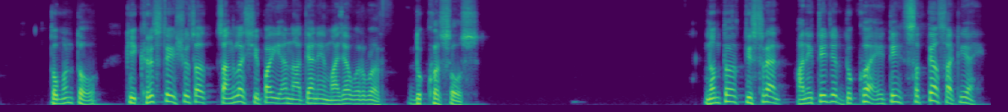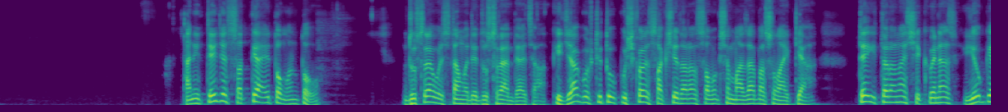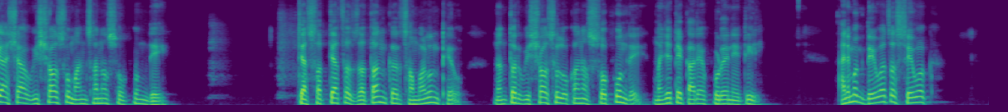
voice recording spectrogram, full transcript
तो म्हणतो की ख्रिस्त येशूचा चांगला शिपाई या नात्याने माझ्याबरोबर दुःख सोस नंतर तिसऱ्या आणि ते जे दुःख आहे ते सत्यासाठी आहे. आणि ते जे सत्य आहे तो म्हणतो दुसऱ्या वचनामध्ये दुसऱ्या अध्यायाच्या की ज्या गोष्टी तू पुष्कळ साक्षीदारासमक्ष माझ्यापासून ऐकल्या ते इतरांना शिकविण्यास योग्य अशा विश्वासू माणसांना सोपून दे. त्या सत्याचं जतन कर सांभाळून ठेव. नंतर विश्वासू लोकांना सोपून दे म्हणजे ते कार्य पुढे नेतील. आणि मग देवाचा सेवक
